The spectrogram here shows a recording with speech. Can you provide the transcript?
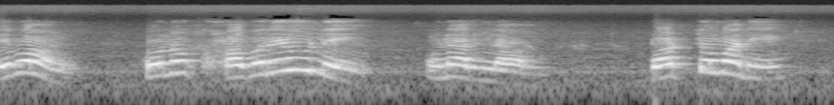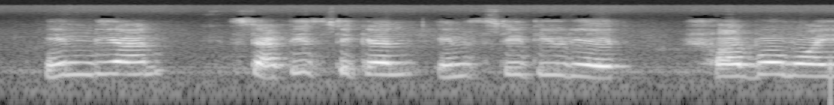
এবং কোনো খবরেও নেই ওনার নাম। বর্তমানে ইন্ডিয়ান স্ট্যাটিস্টিক্যাল ইনস্টিটিউটের সর্বময়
